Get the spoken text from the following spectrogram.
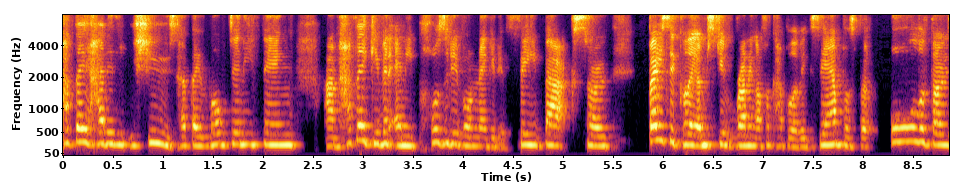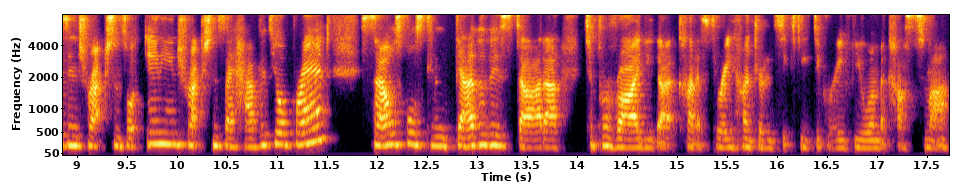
have they had any issues? Have they logged anything? Um, have they given any positive or negative feedback? So basically, I'm just running off a couple of examples, but all of those interactions or any interactions they have with your brand, Salesforce can gather this data to provide you that kind of 360 degree view on the customer.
